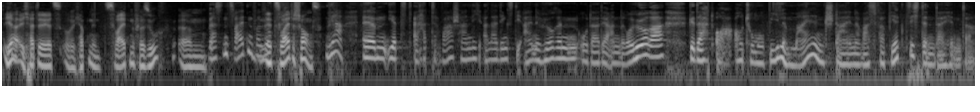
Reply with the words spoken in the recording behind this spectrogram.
Ja, ich hatte jetzt, oh, ich habe einen zweiten Versuch. Ähm, du hast einen zweiten Versuch? Eine zweite Chance. Ja, ähm, jetzt hat wahrscheinlich allerdings die eine Hörerin oder der andere Hörer gedacht, oh, automobile Meilensteine, was verbirgt sich denn dahinter?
